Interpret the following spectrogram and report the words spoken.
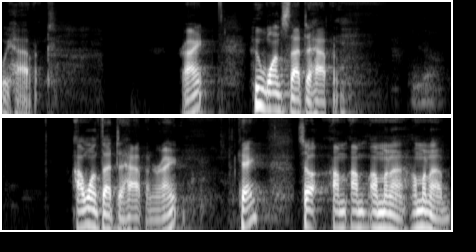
We haven't. Right? Who wants that to happen? I want that to happen, right? Okay? So I'm, I'm, I'm to I'm gonna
